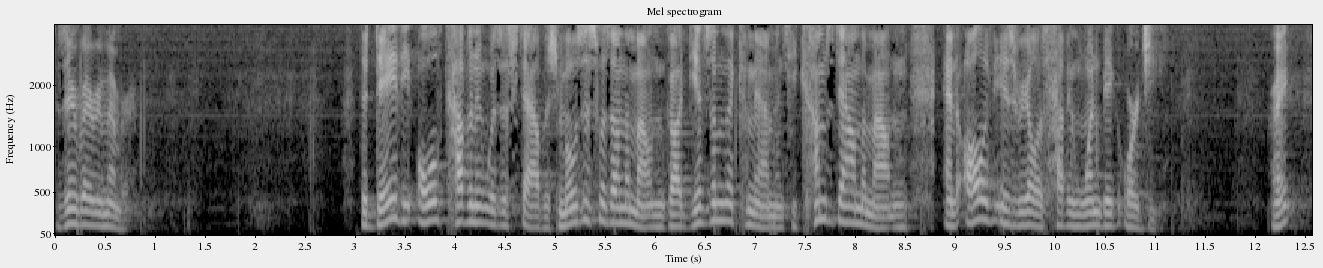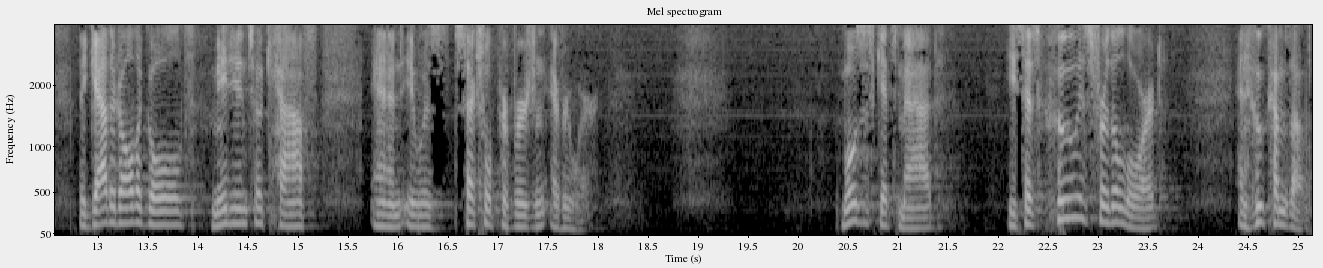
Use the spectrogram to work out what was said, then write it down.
Does anybody remember? The day the old covenant was established, Moses was on the mountain. God gives him the commandments. He comes down the mountain, and all of Israel is having one big orgy. Right? They gathered all the gold, made it into a calf, and it was sexual perversion everywhere. Moses gets mad. He says, Who is for the Lord? And who comes out?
